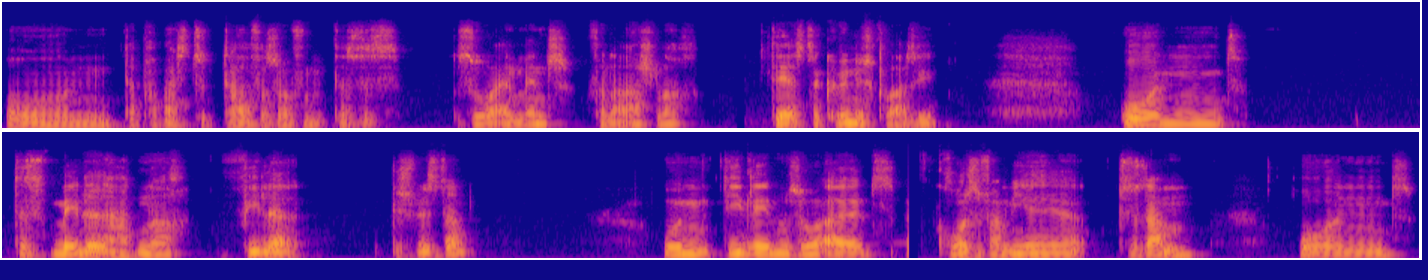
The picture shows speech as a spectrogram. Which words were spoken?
und der Papa ist total versoffen. Das ist so ein Mensch von Arschloch. Der ist der König quasi. Und das Mädel hat noch viele Geschwister und die leben so als große Familie zusammen und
